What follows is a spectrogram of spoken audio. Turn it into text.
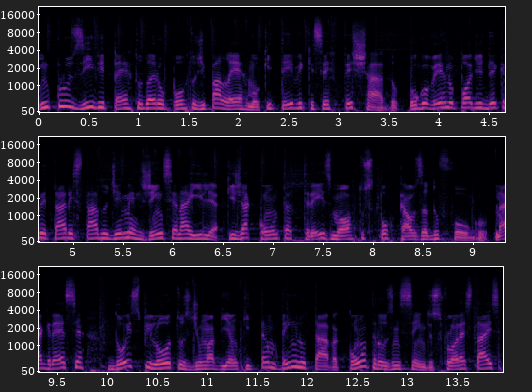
inclusive perto do aeroporto de Palermo, que teve que ser fechado. O governo pode decretar estado de emergência na ilha, que já conta três mortos por causa do fogo. Na Grécia, dois pilotos de um avião que também lutava contra os incêndios florestais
